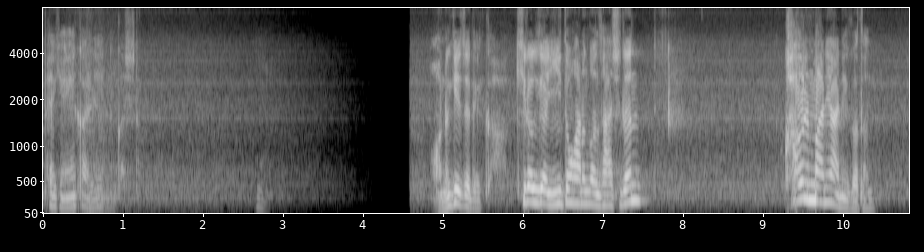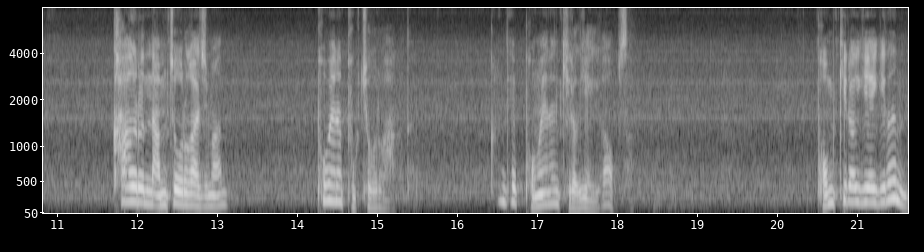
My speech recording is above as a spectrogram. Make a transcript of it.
배경에 깔려 있는 것이라. 어느 계절일까? 기러기가 이동하는 건 사실은 가을만이 아니거든. 가을은 남쪽으로 가지만 봄에는 북쪽으로 가거 든. 그런데 봄에는 기러기 얘기가 없어. 봄 기러기 얘기는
